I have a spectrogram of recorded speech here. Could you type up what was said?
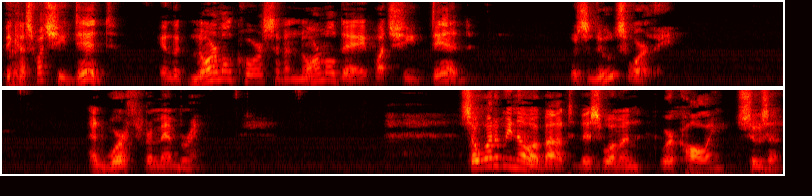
Because what she did in the normal course of a normal day, what she did was newsworthy and worth remembering. So, what do we know about this woman we're calling Susan?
